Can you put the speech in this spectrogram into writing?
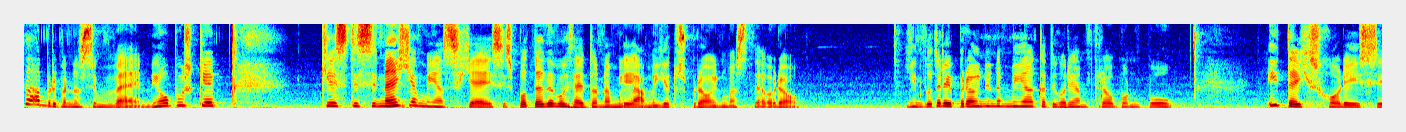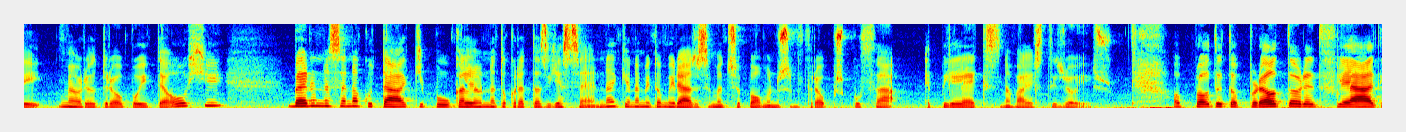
θα έπρεπε να συμβαίνει, όπως και, και στη συνέχεια μιας σχέσης. Ποτέ δεν βοηθάει το να μιλάμε για τους πρώην μας, θεωρώ. Γενικότερα η πρώην είναι μια κατηγορία ανθρώπων που είτε έχεις χωρίσει με ωραίο τρόπο είτε όχι, μπαίνουν σε ένα κουτάκι που καλό είναι να το κρατάς για σένα και να μην το μοιράζεσαι με τους επόμενους ανθρώπους που θα επιλέξεις να βάλεις στη ζωή σου. Οπότε το πρώτο red flag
